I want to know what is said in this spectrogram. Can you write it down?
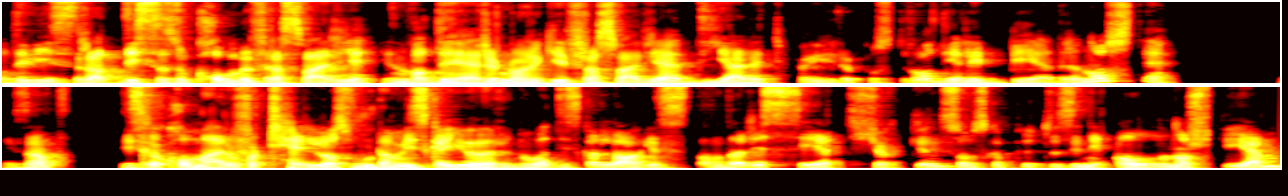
Og det viser at disse som kommer fra Sverige, invaderer Norge fra Sverige, de er litt høyere på strå, de er litt bedre enn oss, de. Ikke sant? De skal komme her og fortelle oss hvordan vi skal gjøre noe. De skal lage et standardisert kjøkken som skal puttes inn i alle norske hjem.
